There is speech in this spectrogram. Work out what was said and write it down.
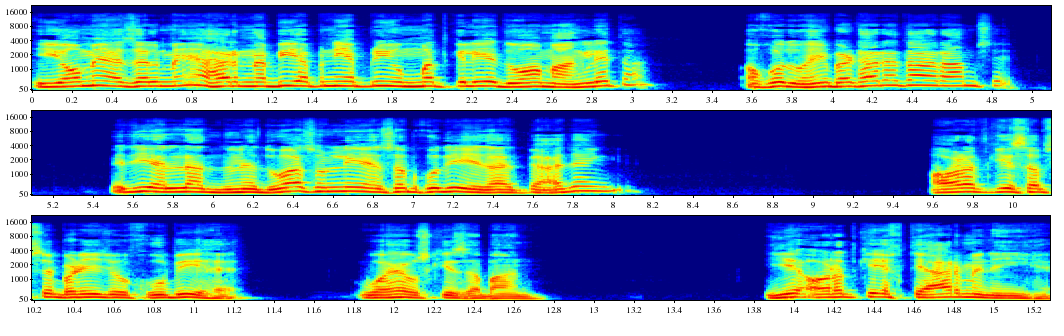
یوم ازل میں ہر نبی اپنی اپنی امت کے لیے دعا مانگ لیتا اور خود وہیں بیٹھا رہتا آرام سے کہ جی اللہ نے دعا سن لی ہے سب خود ہی ہدایت پہ آ جائیں گے۔ عورت کی سب سے بڑی جو خوبی ہے، وہ ہے اس کی زبان۔ یہ عورت کے اختیار میں نہیں ہے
